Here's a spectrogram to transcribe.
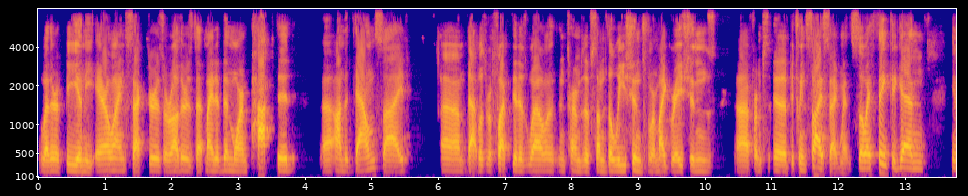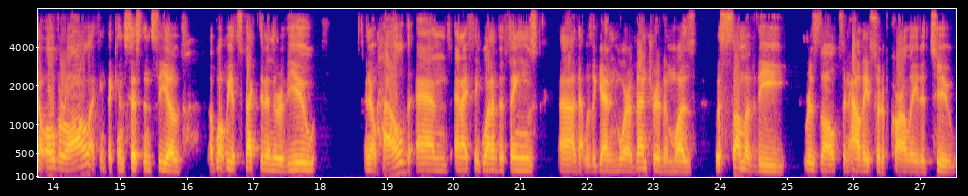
whether it be in the airline sectors or others that might have been more impacted uh, on the downside, um, that was reflected as well in terms of some deletions or migrations uh, from uh, between size segments. So I think again, you know, overall, I think the consistency of of what we expected in the review, you know, held, and and I think one of the things uh, that was again more event driven was was some of the results and how they sort of correlated to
